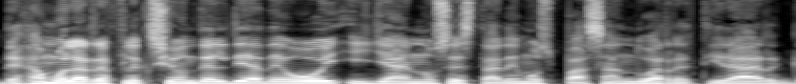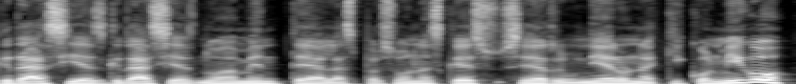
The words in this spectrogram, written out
Dejamos la reflexión del día de hoy y ya nos estaremos pasando a retirar. Gracias, gracias nuevamente a las personas que se reunieron aquí conmigo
